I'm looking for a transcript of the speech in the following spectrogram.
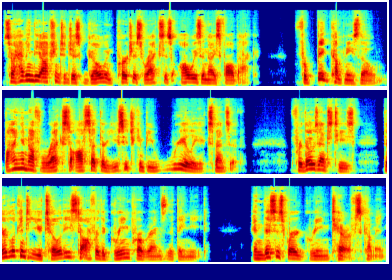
So having the option to just go and purchase RECs is always a nice fallback. For big companies though, buying enough RECs to offset their usage can be really expensive. For those entities, they're looking to utilities to offer the green programs that they need. And this is where green tariffs come in,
